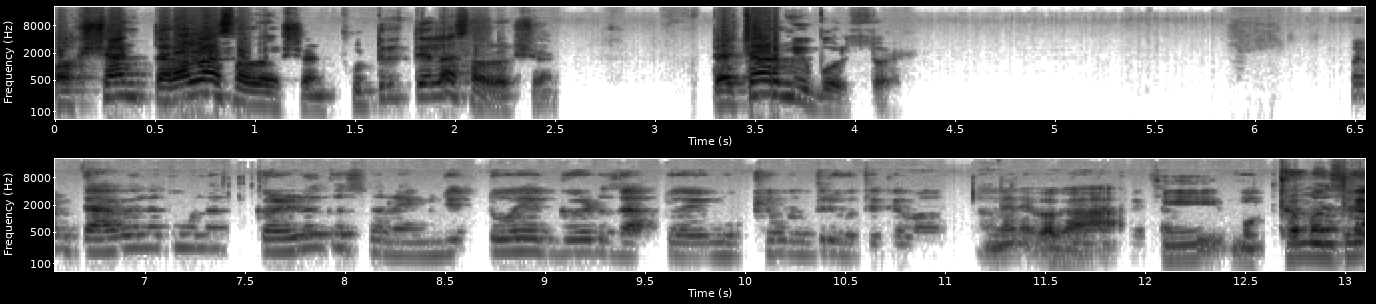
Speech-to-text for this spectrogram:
पक्षांतराला संरक्षण फुटीरतेला संरक्षण. त्याच्यावर मी बोलतोय. पण त्यावेळेला तुम्हाला कळलं कसं नाही? म्हणजे तो एक गट जातोय मुख्यमंत्री होते तेव्हा. नाही नाही बघा की मुख्यमंत्री?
